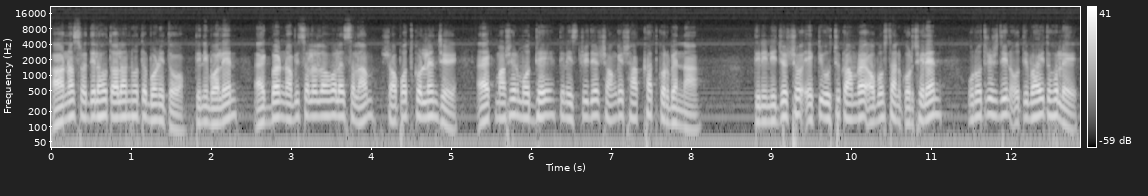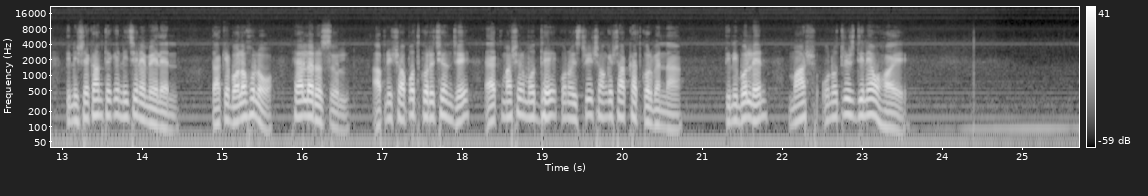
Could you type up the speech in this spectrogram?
আনাস রদিল্লাহ তাল্লাহ্ন হতে বর্ণিত। তিনি বলেন, একবার নবী সাল্লাহ আলাইসাল্লাম শপথ করলেন যে, এক মাসের মধ্যে তিনি স্ত্রীদের সঙ্গে সাক্ষাৎ করবেন না। তিনি নিজস্ব একটি উঁচু কামরায় অবস্থান করছিলেন। উনত্রিশ দিন অতিবাহিত হলে তিনি সেখান থেকে নিচে নেমে এলেন। তাকে বলা হলো, হে আল্লাহ রসুল, আপনি শপথ করেছেন যে, এক মাসের মধ্যে কোনো স্ত্রীর সঙ্গে সাক্ষাৎ করবেন না। তিনি বললেন, মাস উনত্রিশ দিনেও হয়।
